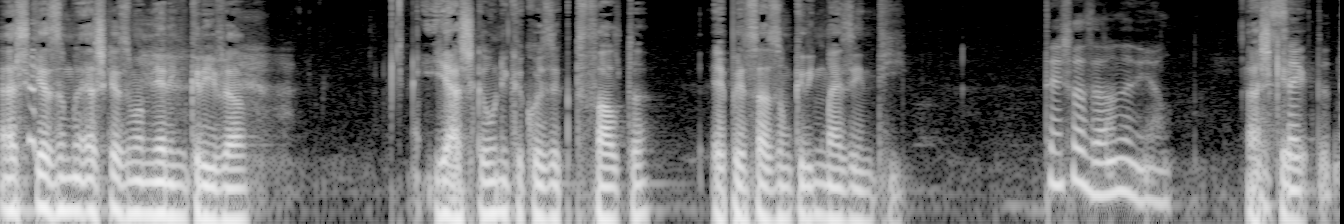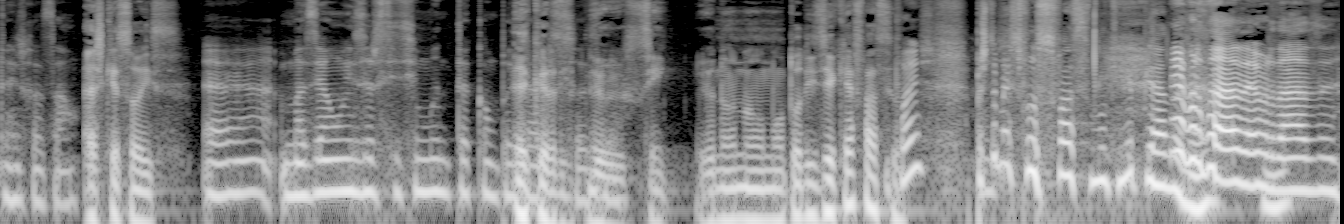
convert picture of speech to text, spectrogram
Acho que, és uma, acho que és uma mulher incrível e acho que a única coisa que te falta é pensares um bocadinho mais em ti. Tens razão, Daniel. Acho eu que, sei é, que tu tens razão. acho que é só isso. Ah, mas é um exercício muito complicado. Acredito. Eu- sim, eu não estou não, não a dizer que é fácil. Pois, Mas também se fosse fácil não tinha piada. é não verdade, é verdade.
